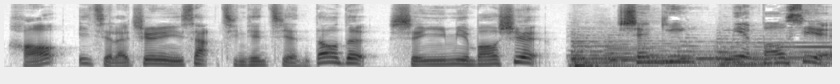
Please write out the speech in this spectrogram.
好，一起来确认一下今天捡到的声音面包屑。声音面包屑，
